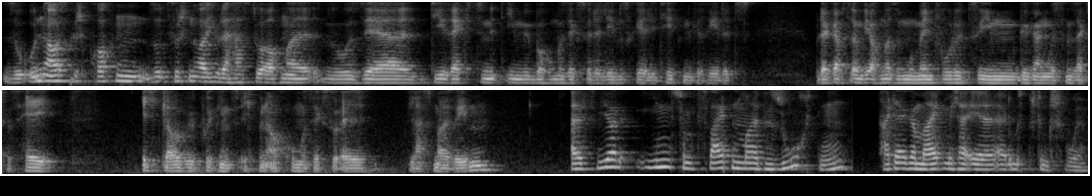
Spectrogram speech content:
so unausgesprochen so zwischen euch oder hast du auch mal so sehr direkt mit ihm über homosexuelle Lebensrealitäten geredet? Oder gab es irgendwie auch mal so einen Moment, wo du zu ihm gegangen bist und gesagt hast, hey, ich glaube übrigens, ich bin auch homosexuell, lass mal reden? Als wir ihn zum zweiten Mal besuchten, hat er gemeint, Michael, äh, du bist bestimmt schwul.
